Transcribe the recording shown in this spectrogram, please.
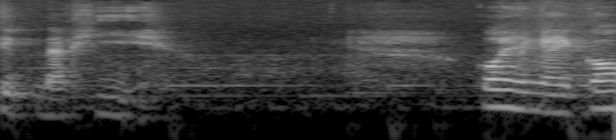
สิบนาที ก็ยังไงก็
